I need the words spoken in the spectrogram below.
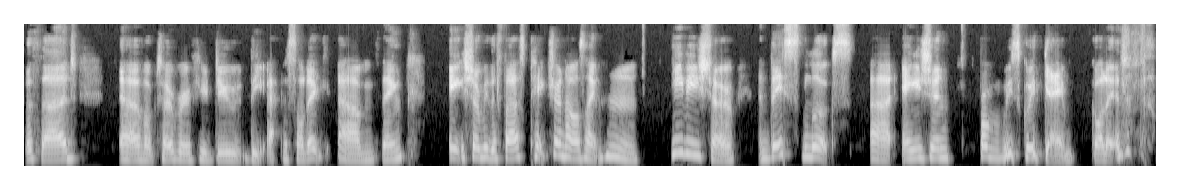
the third of october if you do the episodic um thing it showed me the first picture and I was like, hmm, TV show. And this looks uh Asian, probably Squid Game. Got it.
